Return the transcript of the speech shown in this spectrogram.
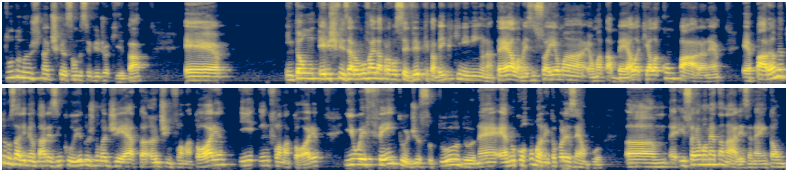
tudo na descrição desse vídeo aqui, tá? É, então, eles fizeram, não vai dar para você ver porque está bem pequenininho na tela, mas isso aí é uma, é uma tabela que ela compara, né? É, parâmetros alimentares incluídos numa dieta anti-inflamatória e inflamatória, e o efeito disso tudo né, é no corpo humano. Então, por exemplo, um, isso aí é uma meta-análise, né? Então,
